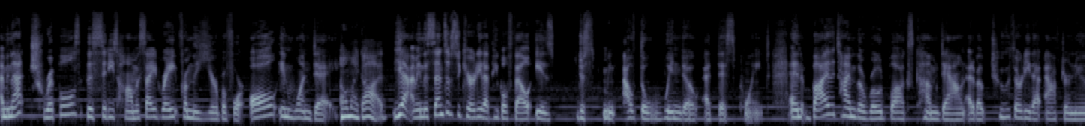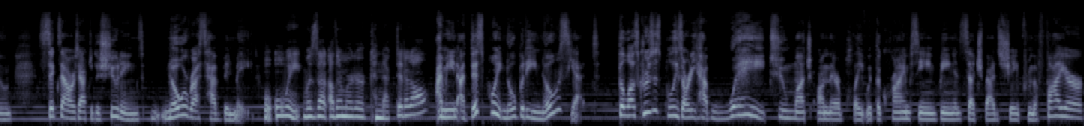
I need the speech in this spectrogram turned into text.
I mean, that triples the city's homicide rate from the year before, all in one day. Oh my God. Yeah, I mean, the sense of security that people felt is just I mean, out the window at this point. And by the time the roadblocks come down at about 2:30 that afternoon, 6 hours after the shootings, no arrests have been made. Wait, was that other murder connected at all? I mean, at this point nobody knows yet. The Las Cruces police already have way too much on their plate with the crime scene being in such bad shape from the fire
